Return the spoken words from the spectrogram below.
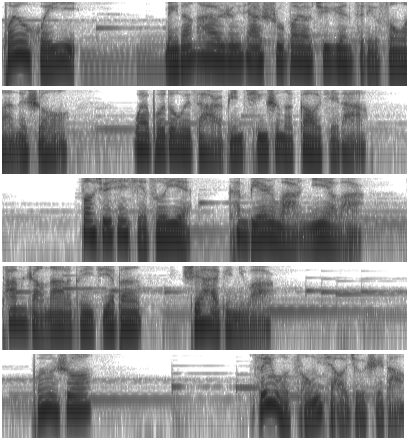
朋友回忆，每当他要扔下书包要去院子里疯玩的时候，外婆都会在耳边轻声的告诫他：“放学先写作业，看别人玩你也玩，他们长大了可以接班，谁还跟你玩？”朋友说：“所以我从小就知道，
